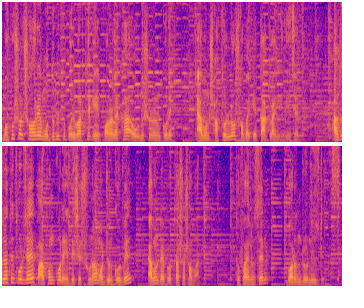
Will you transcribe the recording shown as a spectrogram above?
মফস্বল শহরে মধ্যবিত্ত পরিবার থেকে পড়ালেখা ও অনুসরণ করে এমন সাফল্য সবাইকে তাক লাগিয়ে দিয়েছেন। আন্তর্জাতিক পর্যায়ে পারফর্ম করে দেশের সুনাম অর্জন করবে এমনটাই প্রত্যাশা সবার। Tofael Hossain, Barendra news desk.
